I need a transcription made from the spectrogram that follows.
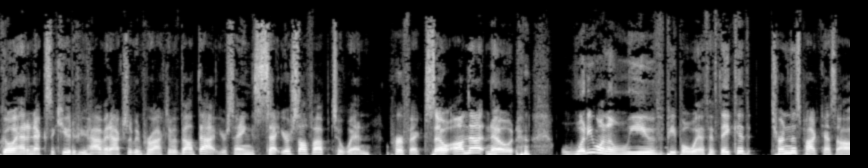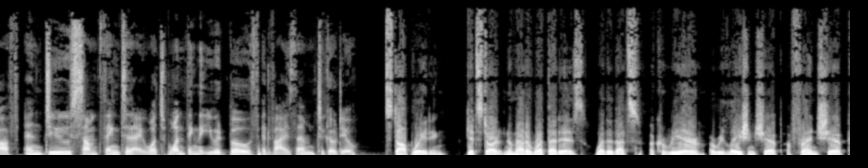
go ahead and execute if you haven't actually been proactive about that. You're saying set yourself up to win. Perfect. So on that note, what do you want to leave people with? If they could turn this podcast off and do something today, what's one thing that you would both advise them to go do? Stop waiting. Get started, no matter what that is, whether that's a career, a relationship, a friendship,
